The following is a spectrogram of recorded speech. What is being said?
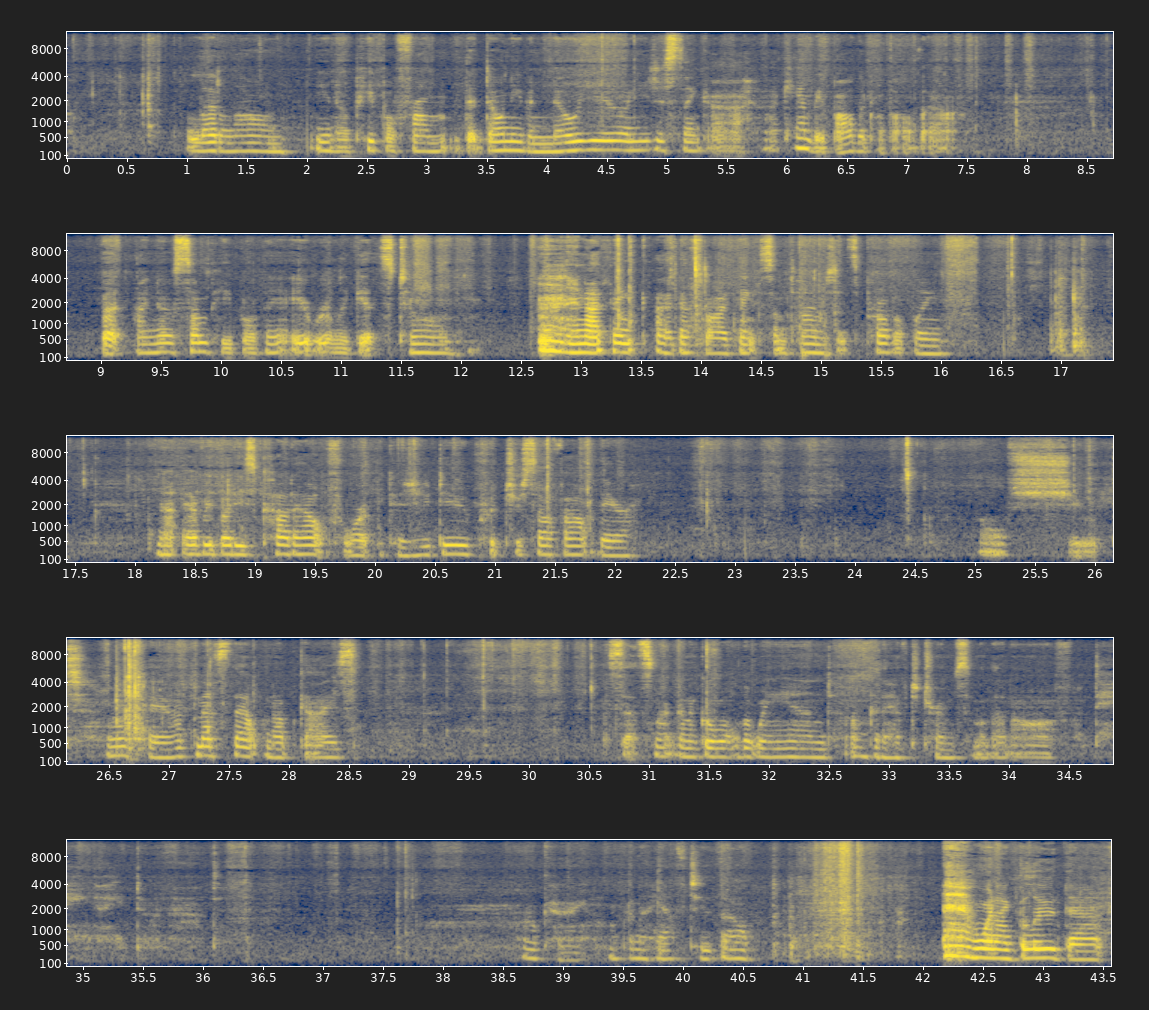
let alone you know people from that don't even know you and you just think ah I can't be bothered with all that. But I know some people that it really gets to them and I think I, that's why I think sometimes it's probably not everybody's cut out for it because you do put yourself out there. Oh, shoot. Okay, I've messed that one up, guys. So that's not going to go all the way in. I'm going to have to trim some of that off. Dang, I hate doing that. Okay, I'm going to have to, though. when I glued that,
